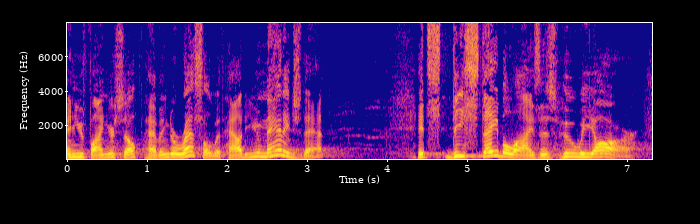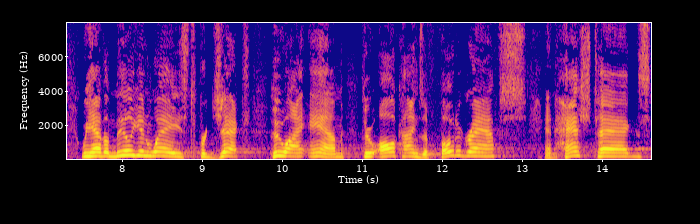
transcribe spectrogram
And you find yourself having to wrestle with how do you manage that? It destabilizes who we are. We have a million ways to project who I am through all kinds of photographs and hashtags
